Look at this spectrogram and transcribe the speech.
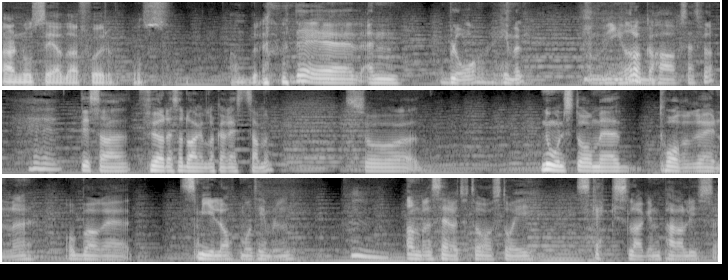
er det noe å se der for oss andre? Det er en blå himmel, som ingen av dere har sett før. Disse, før disse dagene dere har reist sammen. Så noen står med tårer i øynene og bare smiler opp mot himmelen. Hmm. Andre ser ut til å stå i skrekkslagen paralyse.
